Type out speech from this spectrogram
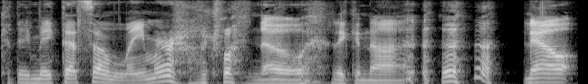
Could they make that sound lamer? Like what? No, they cannot. Now,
